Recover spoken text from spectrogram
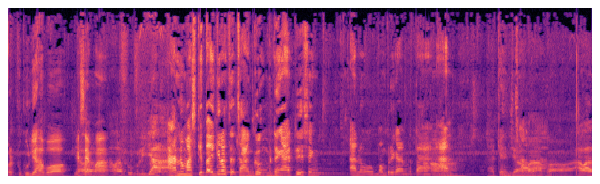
mlebu kuliah apa Ya, SMA? Awal buku kuliah lah. Anu Mas, kita iki rada canggung mending ade sing anu memberikan pertanyaan. Bagian Bagian jawab. apa? Awal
